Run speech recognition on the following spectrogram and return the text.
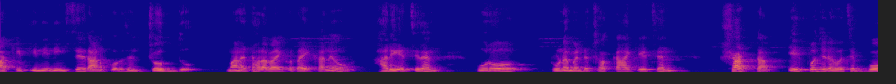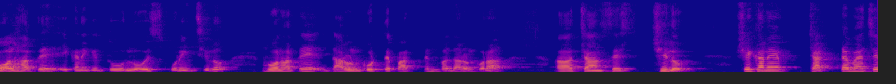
বাকি তিন ইনিংসে রান করেছেন চোদ্দ। মানে ধারাবাহিকতা এখানেও হারিয়েছিলেন, পুরো টুর্নামেন্টে ছক্কা হাঁকিয়েছেন ষাটটা। এরপর যেটা হচ্ছে বল হাতে, এখানে কিন্তু লো স্কোরিং ছিল বল হাতে দারুণ করতে পারতেন বা দারুণ করা চান্সেস ছিল। সেখানে চারটা ম্যাচে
